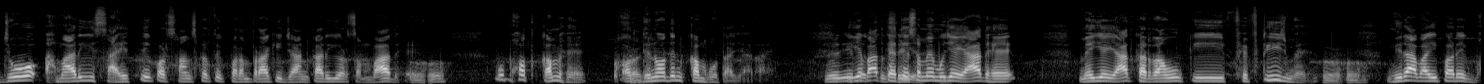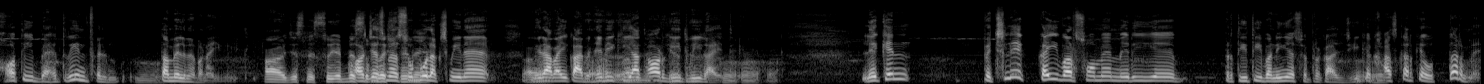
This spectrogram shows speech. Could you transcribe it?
जो हमारी साहित्यिक और सांस्कृतिक परंपरा की जानकारी और संवाद है वो बहुत कम है और दिनों दिन कम होता जा रहा है। तो ये बात तो कहते समय मुझे याद है मैं ये याद कर रहा हूँ कि फिफ्टीज में मीराबाई पर एक बहुत ही बेहतरीन फ़िल्म तमिल में बनाई गई थी। हाँ जिसमें और जिसमें सुब्बू लक्ष्मी ने मीराबाई का अभिनय भी किया था और गीत भी गाए थे। लेकिन पिछले कई वर्षों में मेरी ये प्रतीति बनी है शिवप्रकाश जी के खास करके उत्तर में।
